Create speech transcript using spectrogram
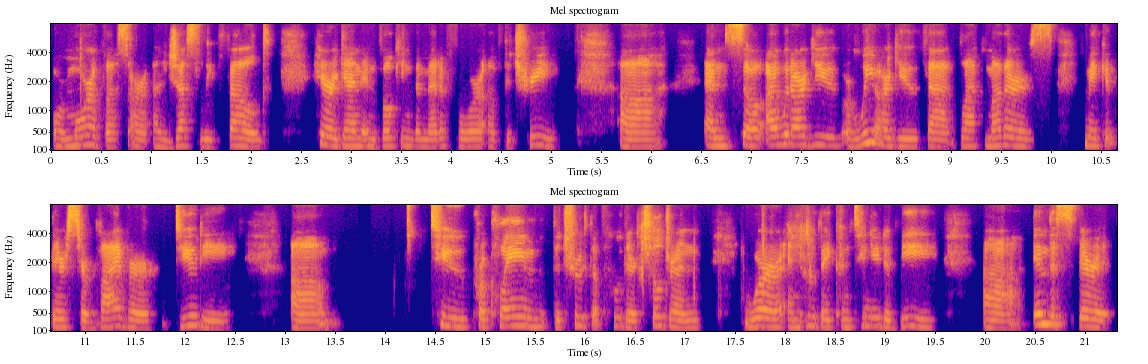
or more of us are unjustly felled? Here again, invoking the metaphor of the tree. Uh, and so I would argue, or we argue, that Black mothers make it their survivor duty um, to proclaim the truth of who their children were and who they continue to be uh, in the spirit,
